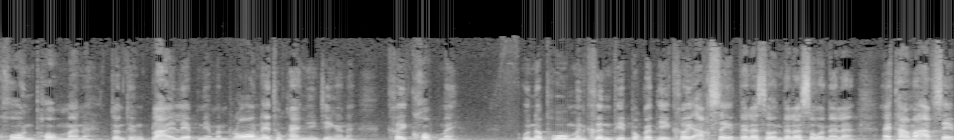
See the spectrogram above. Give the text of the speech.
โคนผมอะนะจนถึงปลายเล็บเนี่ยมันร้อนในทุกแห่งจริงๆอะนะเคยขบไหมอุณหภูมิมันขึ้นผิดปกติเคยอักเสบแต่ละส่วนแต่ละส่วนนั่นแหละไอ้ถามว่าอักเสบ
